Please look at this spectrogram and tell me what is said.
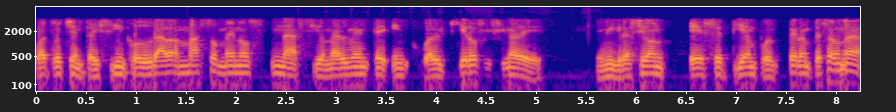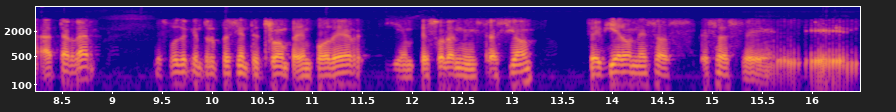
485, duraba más o menos nacionalmente en cualquier oficina de inmigración ese tiempo, pero empezaron a, tardar después de que entró el presidente Trump en poder y empezó la administración, se vieron esas esas eh, eh,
